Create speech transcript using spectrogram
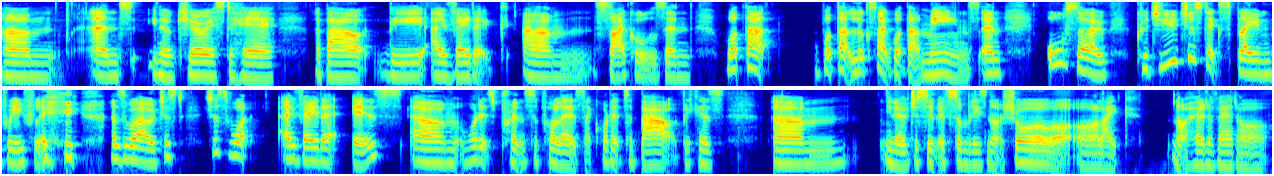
Um, and, you know, curious to hear about the Ayurvedic um, cycles and what that what that looks like, what that means, and also could you just explain briefly as well, just just what Ayurveda is, um, what its principle is, like what it's about, because um, you know, just if, if somebody's not sure or, or, like not heard of it or,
